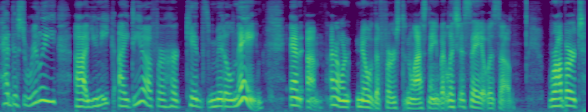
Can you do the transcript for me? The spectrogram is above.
had this really uh, unique idea for her kid's middle name. And um, I don't know the first and last name, but let's just say it was uh, Robert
